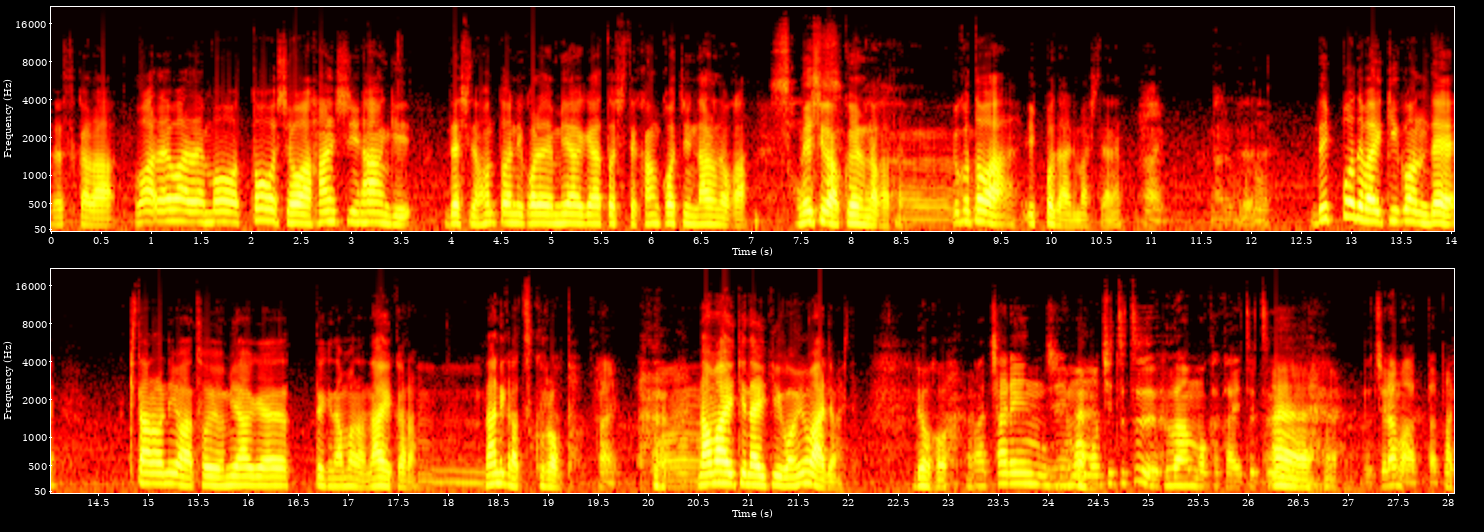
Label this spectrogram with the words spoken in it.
ですから我々も当初は半信半疑でして本当にこれ土産屋として観光地になるのかそう飯が食えるのかということは一歩でありましてね。はいなるほど。で一方では意気込んで北野にはそういう土産的なものはないから何か作ろうと。はい。生意気な意気込みもありました。両方、まあ、チャレンジも持ちつつ不安も抱えつつ ええ。どちらもあったと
